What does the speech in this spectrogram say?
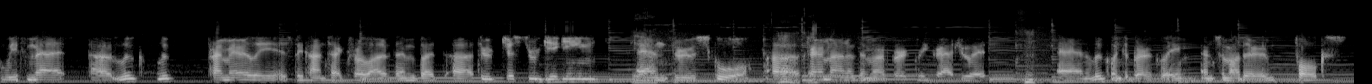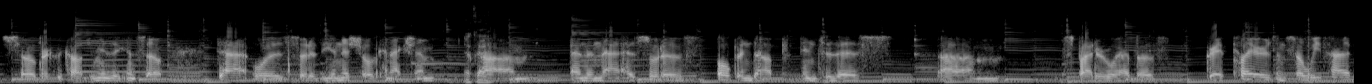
we've met. Uh, Luke, Luke primarily is the contact for a lot of them, but uh, through just through gigging Yeah. and through school, uh, Oh, okay. a fair amount of them are Berklee graduates. and Luke went to Berklee, and some other folks. So Berklee College of Music, and so that was sort of the initial connection. Okay. Um, and then that has sort of opened up into this um, spider web of great players. And so we've had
